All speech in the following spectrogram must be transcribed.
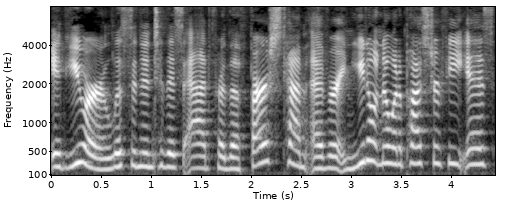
If you are listening to this ad for the first time ever and you don't know what Apostrophe is,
